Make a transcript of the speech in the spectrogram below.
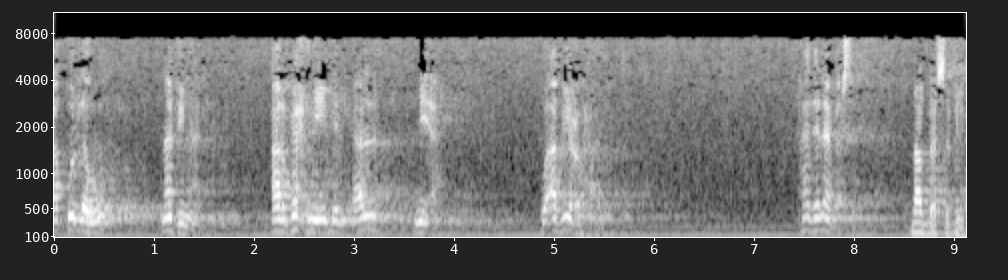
أقول له ما في مال. أربحني بالألف مئة وأبيعها. هذا لا بأس لا بأس به.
